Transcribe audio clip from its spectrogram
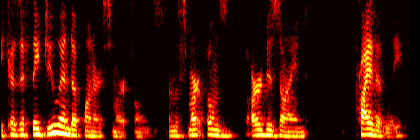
Because if they do end up on our smartphones, and the smartphones are designed privately,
